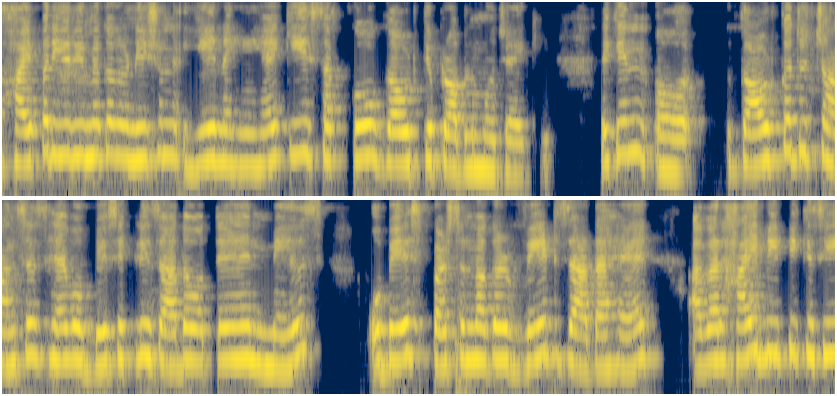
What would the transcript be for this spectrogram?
हाइपर यूरेमिया का कंडीशन ये नहीं है कि सबको गाउट की प्रॉब्लम हो जाएगी। लेकिन गाउट का जो चांसेस है, वो बेसिकली ज़्यादा होते हैं मेल्स ओबेस पर्सन में अगर वेट ज़्यादा है, अगर हाई बीपी किसी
